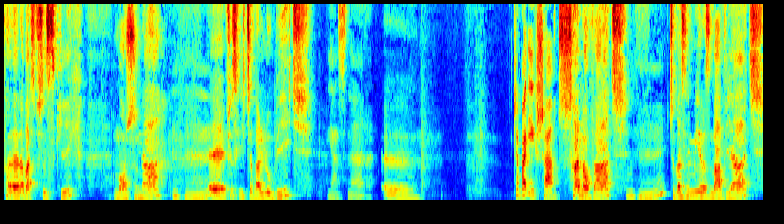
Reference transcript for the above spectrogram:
tolerować wszystkich można. E, wszystkich trzeba lubić. Jasne. E, Trzeba ich sza. szanować. Trzeba z nimi rozmawiać.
